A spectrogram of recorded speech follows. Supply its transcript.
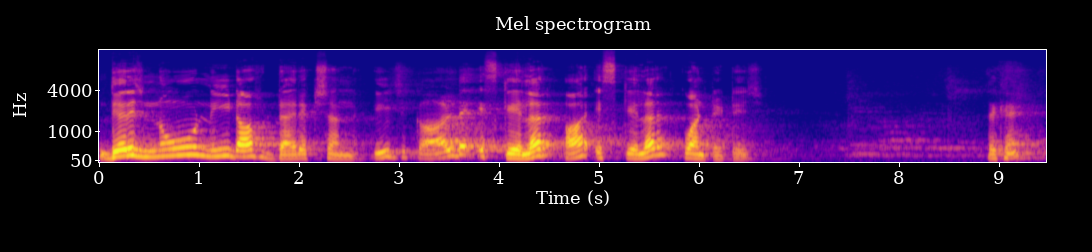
there is no need of direction is called scalar और स्केलर क्वांटिटीज देखें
